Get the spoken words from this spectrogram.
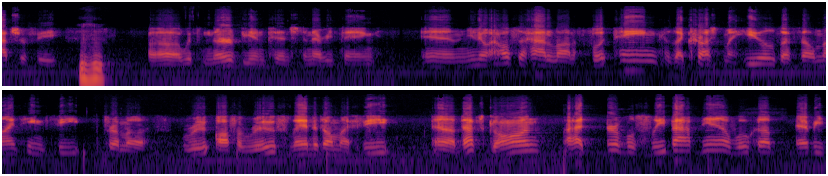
atrophy hmm uh, with the nerve being pinched and everything. And you know, I also had a lot of foot pain because I crushed my heels. I fell 19 feet from a roof, off a roof, landed on my feet. Uh, that's gone. I had terrible sleep apnea. I woke up every,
